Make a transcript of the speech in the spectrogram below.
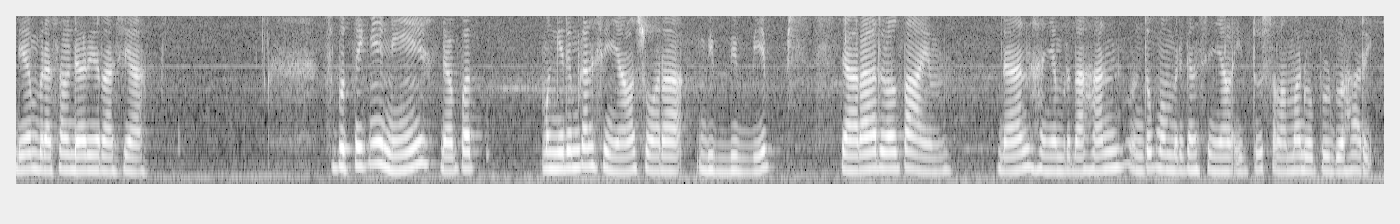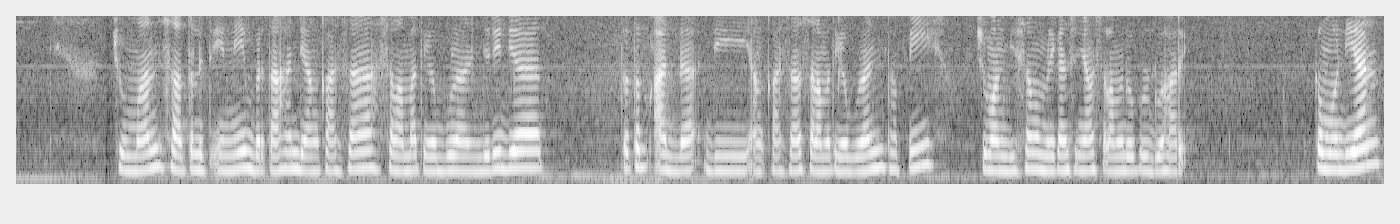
Dia berasal dari Rusia. Sputnik ini dapat mengirimkan sinyal suara bip bip bip secara real time dan hanya bertahan untuk memberikan sinyal itu selama 22 hari. Cuman satelit ini bertahan di angkasa selama tiga bulan. Jadi dia tetap ada di angkasa selama tiga bulan tapi cuman bisa memberikan sinyal selama 22 hari. Kemudian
